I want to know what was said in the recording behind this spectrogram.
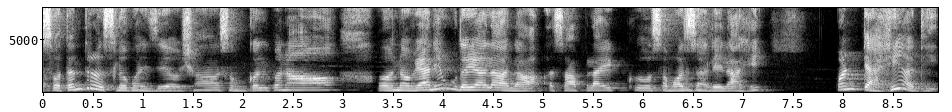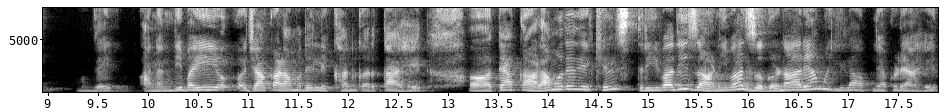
स्वतंत्र असलं पाहिजे अशा संकल्पना नव्याने उदयाला आला असा आपला एक समज झालेला आहे. पण त्याही आधी म्हणजे आनंदीबाई ज्या काळामध्ये लेखन करता आहेत त्या काळामध्ये देखील स्त्रीवादी जाणीवा जगणाऱ्या महिला आपल्याकडे आहेत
